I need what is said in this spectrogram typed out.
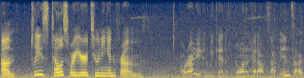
Um, please tell us where you're tuning in from. Alrighty, and we can go on and head outside, inside.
